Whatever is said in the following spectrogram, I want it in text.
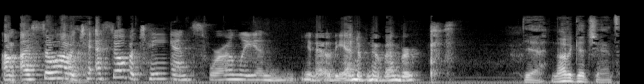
Um, I still have a cha- I still have a chance. We're only in you know the end of November. Yeah, not a good chance.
